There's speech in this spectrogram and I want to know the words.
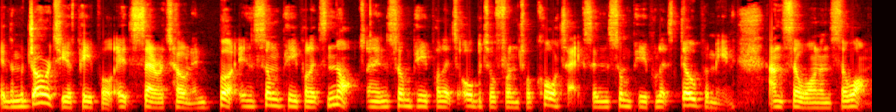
In the majority of people, it's serotonin. But in some people, it's not. And in some people, it's orbital frontal cortex. And in some people, it's dopamine, and so on and so on.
